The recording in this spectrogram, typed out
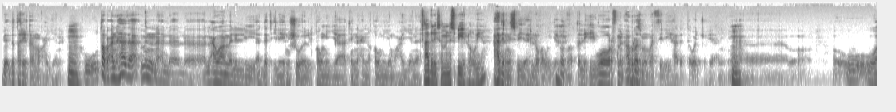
بطريقة معينة. م. وطبعا هذا من العوامل اللي أدت إليه نشوء القوميات إن إحنا قومية معينة. هذا اللي يسمى النسبية اللغوية. هذه النسبية اللغوية م. بالضبط اللي هي وورف من أبرز ممثلي هذا التوجه يعني. آه و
